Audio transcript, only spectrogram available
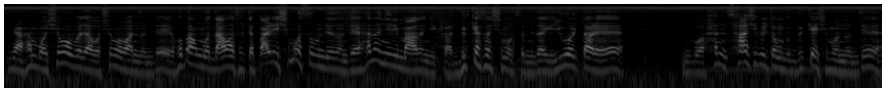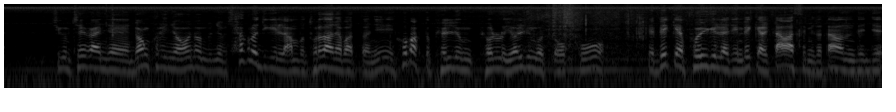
그냥 한번 심어보자고 심어봤는데 호박모 남았을 때 빨리 심었으면 되는데 하는 일이 많으니까 늦게서 심었습니다. 이게 6월달에 뭐 한 40일 정도 늦게 심었는데 지금 제가 이제 넝쿨이 어느 정도 좀 사그러지길래 한번 돌아다녀봤더니 호박도 별로, 별로 열린 것도 없고 몇 개 보이길래 지금 몇 개를 따왔습니다. 따왔는데 이제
